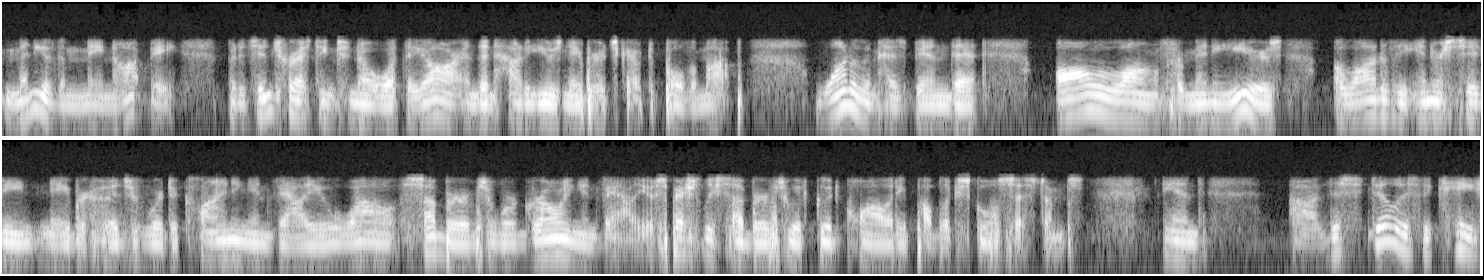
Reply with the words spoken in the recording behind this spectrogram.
many of them may not be. But it's interesting to know what they are and then how to use Neighborhood Scout to pull them up. One of them has been that all along for many years, a lot of the inner city neighborhoods were declining in value while suburbs were growing in value, especially suburbs with good quality public school systems. And uh, this still is the case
